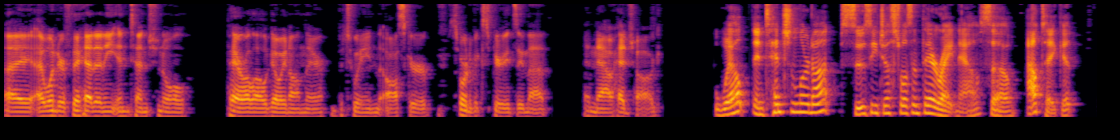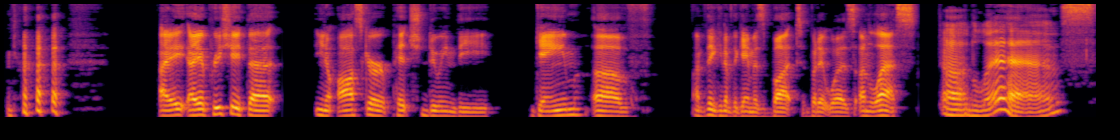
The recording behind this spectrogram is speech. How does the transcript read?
I I wonder if they had any intentional parallel going on there between Oscar sort of experiencing that and now Hedgehog. Well, intentional or not, Susie just wasn't there right now, so I'll take it. I I appreciate that you know Oscar pitched doing the game of I'm thinking of the game as but, but it was unless Unless.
